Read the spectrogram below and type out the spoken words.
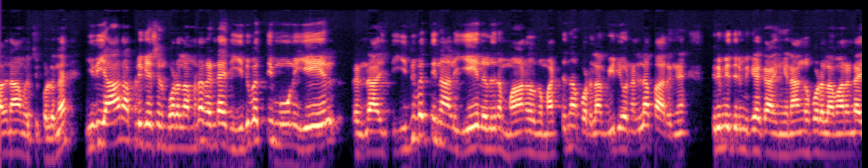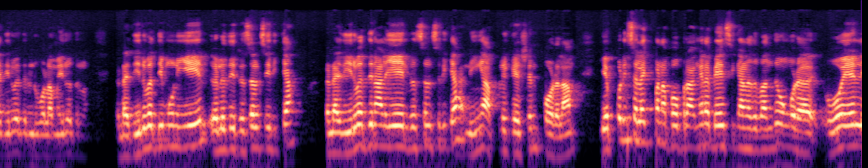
அதை நான் வச்சுக்கொள்ளுங்க. இது யார் அப்ளிகேஷன் போடலாம்னா ரெண்டாயிரத்தி இருபத்தி மூணு ஏழு ரெண்டாயிரத்தி இருபத்தி நாலு ஏழு எழுதின மாணவர்கள் மட்டும்தான் போடலாம். வீடியோ நல்லா பாருங்க. திரும்பி திரும்பி கேட்காங்க நாங்க போடலாமா? ரெண்டாயிரத்தி இருபத்தி ரெண்டு போடலாமா? இருபத்தி ரெண்டு ரெண்டாயிரத்தி இருபத்தி மூணு ஏல் எழுதி ரிசல்ட்ஸ் இருக்கா? ரெண்டாயிரத்தி இருபத்தி நாலு ஏல் ரிசல்ட்ஸ் இருக்கா? நீங்க அப்ளிகேஷன் போடலாம். எப்படி செலக்ட் பண்ண போறாங்கன்னு பேசிக்கானது வந்து உங்களோட ஓஎல்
